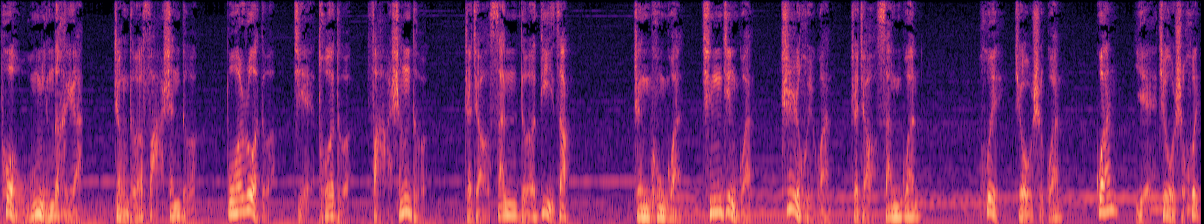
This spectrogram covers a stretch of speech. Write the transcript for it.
破无明的黑暗，正得法身德、般若德、解脱德、法生德。这叫三德地藏，真空观、清净观、智慧观，这叫三观。慧就是观，观也就是慧。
